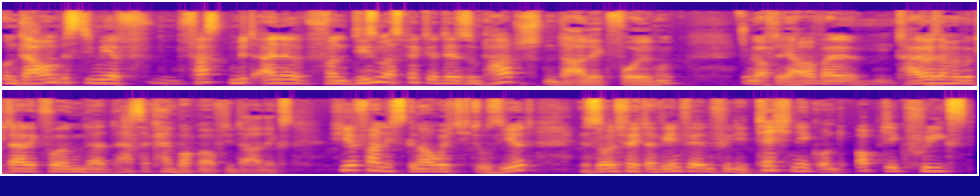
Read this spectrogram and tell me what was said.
Und darum ist die mir fast mit einer von diesem Aspekt der sympathischsten Dalek-Folgen im Laufe der Jahre, weil teilweise haben wir wirklich Dalek-Folgen, da hast du keinen Bock mehr auf die Daleks. Hier fand ich es genau richtig dosiert. Es sollte vielleicht erwähnt werden für die Technik- und Optik-Freaks.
